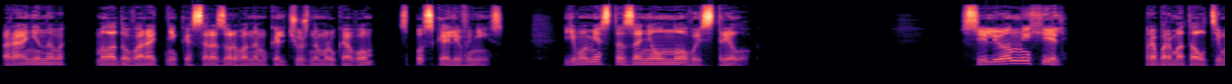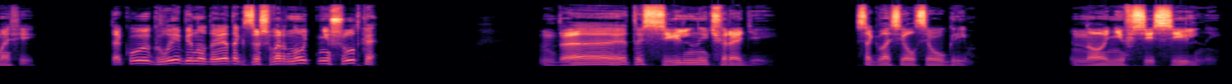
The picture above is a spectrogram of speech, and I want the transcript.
Раненого, молодого ратника с разорванным кольчужным рукавом, спускали вниз. Его место занял новый стрелок. «Силен Михель», — пробормотал Тимофей. «Такую глыбину да эдак зашвырнуть не шутка». «Да, это сильный чародей», — согласился Угрим. «Но не всесильный.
